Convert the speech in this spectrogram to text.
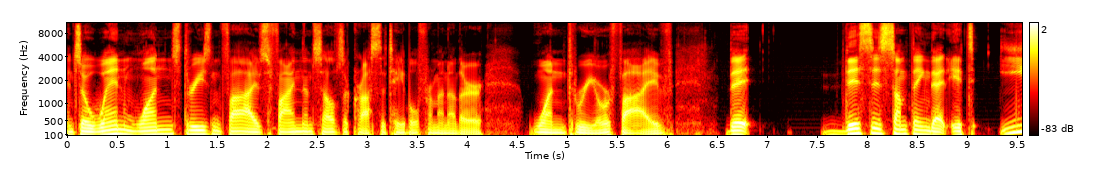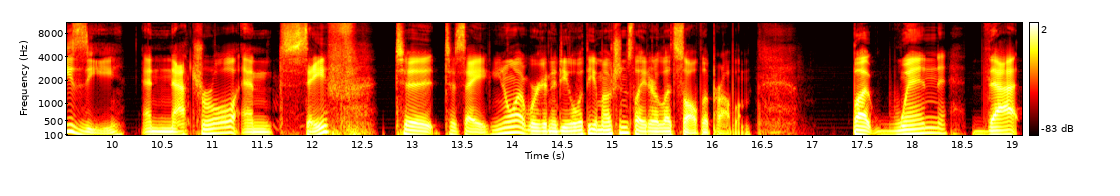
And so when ones, threes, and fives find themselves across the table from another one, three, or five, that this is something that it's easy and natural and safe to to say, you know what, we're going to deal with the emotions later. Let's solve the problem. But when that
